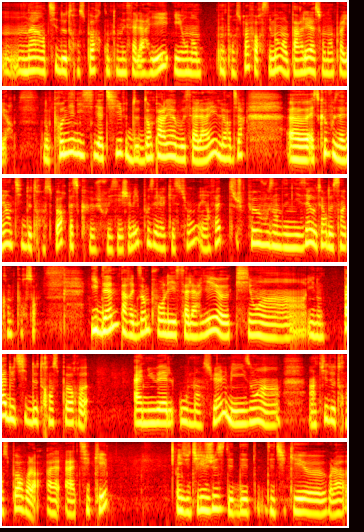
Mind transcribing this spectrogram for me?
on, a un titre de transport quand on est salarié et on ne pense pas forcément en parler à son employeur. Donc prenez l'initiative d'en parler à vos salariés, de leur dire euh, est-ce que vous avez un titre de transport? Parce que je ne vous ai jamais posé la question et en fait je peux vous indemniser à hauteur de 50%. Idem par exemple pour les salariés euh, qui ont un, ils n'ont pas de titre de transport euh, annuel ou mensuel, mais ils ont un, titre de transport voilà, à ticket ils utilisent juste des, tickets euh, voilà,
